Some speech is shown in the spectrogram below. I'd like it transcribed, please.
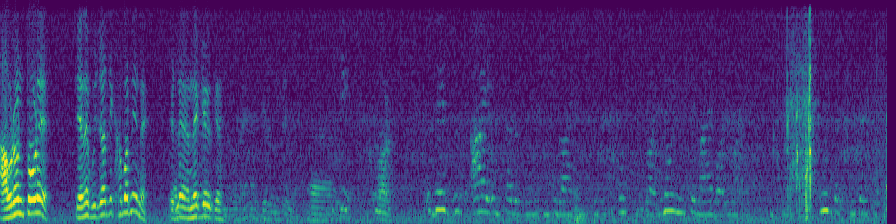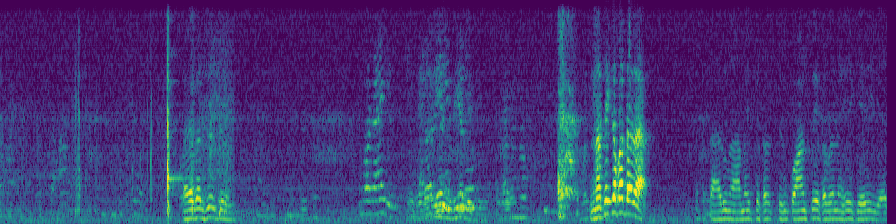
આવરણ તોડે તેને ગુજરાતી ખબર નહીં ને એટલે એને કેવું કે. You know when you say my body, mind, who's the of the mind? It's the which is the soul. ખરેખર શું છે? નથી ખબર દાદા? તારું નામ જ તું કોણ છે એ ખબર નહીં કેવી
